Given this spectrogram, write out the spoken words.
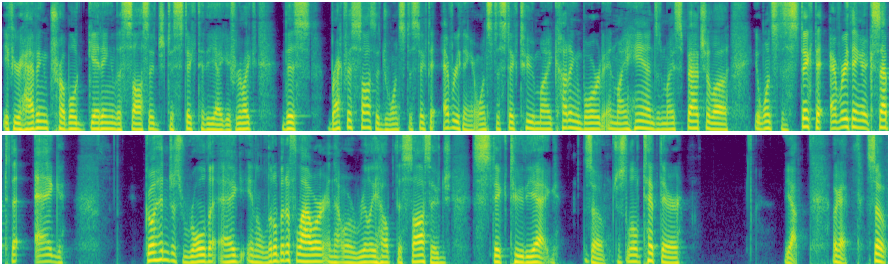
If you're having trouble getting the sausage to stick to the egg, if you're like this breakfast sausage wants to stick to everything. It wants to stick to my cutting board and my hands and my spatula. It wants to stick to everything except the egg. Go ahead and just roll the egg in a little bit of flour, and that will really help the sausage stick to the egg. So, just a little tip there. Yeah. Okay. So,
